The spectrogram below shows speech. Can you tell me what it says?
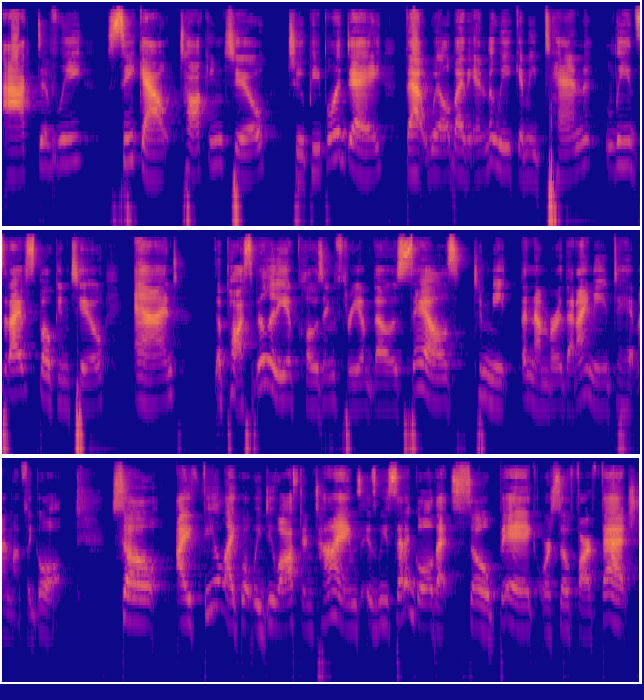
actively seek out talking to two people a day that will, by the end of the week, give me 10 leads that I've spoken to and the possibility of closing three of those sales to meet the number that I need to hit my monthly goal. So I feel like what we do oftentimes is we set a goal that's so big or so far fetched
